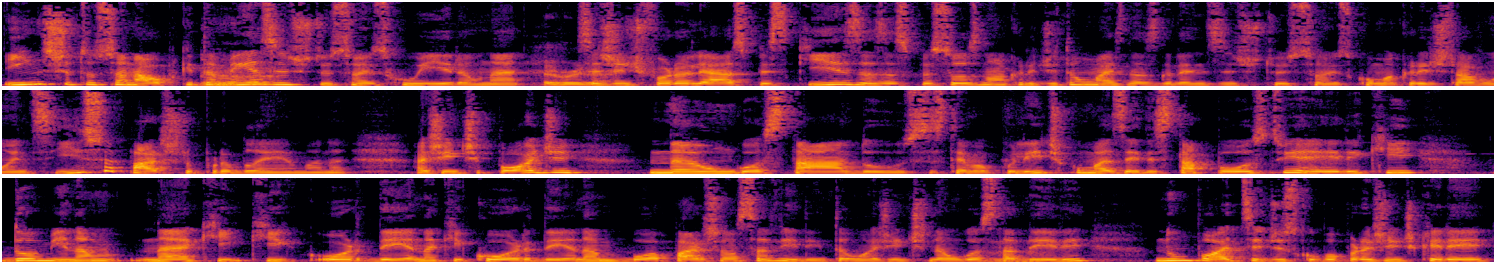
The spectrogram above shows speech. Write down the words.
institucional, porque também Aham. as instituições ruíram, né? É verdade. Se a gente for olhar as pesquisas, as pessoas não acreditam mais nas grandes instituições como acreditavam antes. E isso é parte do problema, né? A gente pode não gostar do sistema político, mas ele está posto e é ele que domina, né, que, que ordena, que coordena boa parte da nossa vida. Então, a gente não Uhum. gostar dele não pode ser desculpa pra gente querer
